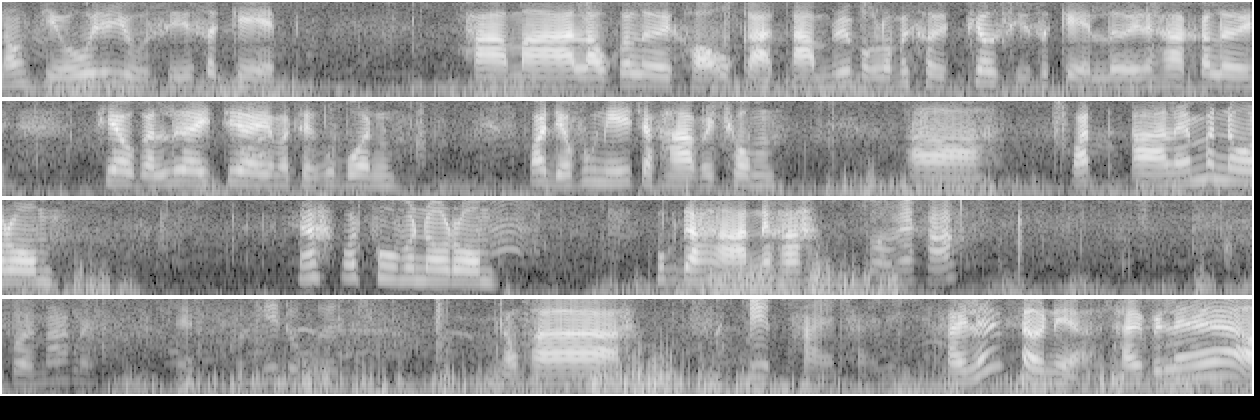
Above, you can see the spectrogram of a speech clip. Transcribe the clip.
น้องจิ๋วจะอยู่ศรีสะเกดพามาเราก็เลยขอโอกาสตามด้วยบอกเราไม่เคยเที่ยวศรีสะเกดเลยนะคะ ก็เลยเที่ยวกันเรื่อยเจื่อยมาถึงอุบลว่าเดี๋ยวพรุ่งนี้จะพาไปชมวัดอะไรมโนรมนะวัดภูมโนรม มุกดาหารนะคะ สวยไหมคะ สวยมากเลยเนี่ยคุณพี่ดูพื้นน้องพาพี่ถ่ายถ่ายดิถ่ายแล้วเนี่ยถ่ายไปแล้ว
